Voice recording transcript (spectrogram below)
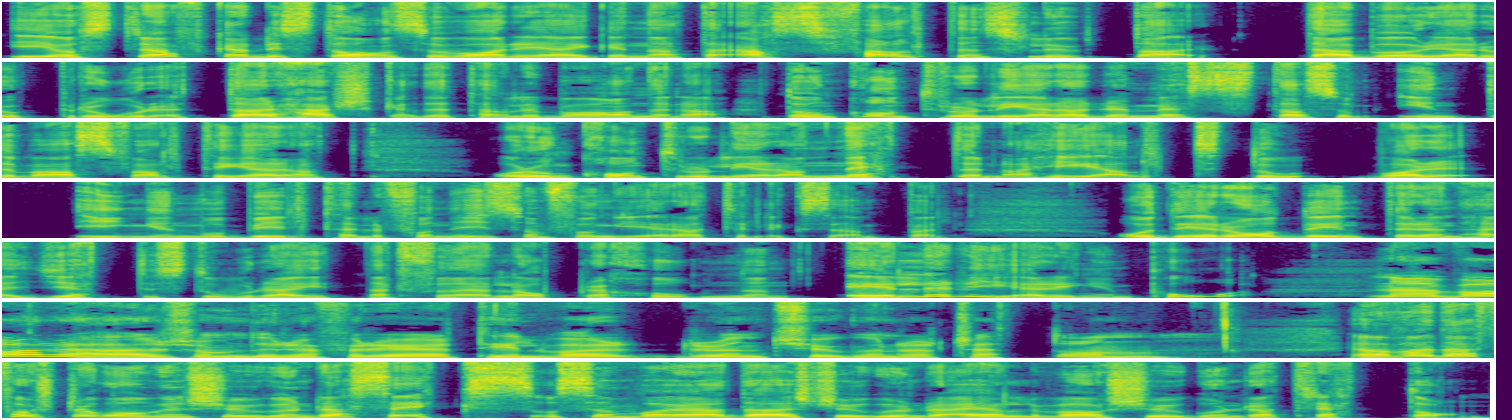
i östra Afghanistan så var regeln att där asfalten slutar, där börjar upproret. Där härskade talibanerna. De kontrollerade det mesta som inte var asfalterat och de kontrollerade nätterna helt. Då var det ingen mobiltelefoni som fungerade till exempel. Och det rådde inte den här jättestora internationella operationen eller regeringen på. När var det här som du refererar till? Var runt 2013? Jag var där första gången 2006 och sen var jag där 2011 och 2013.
